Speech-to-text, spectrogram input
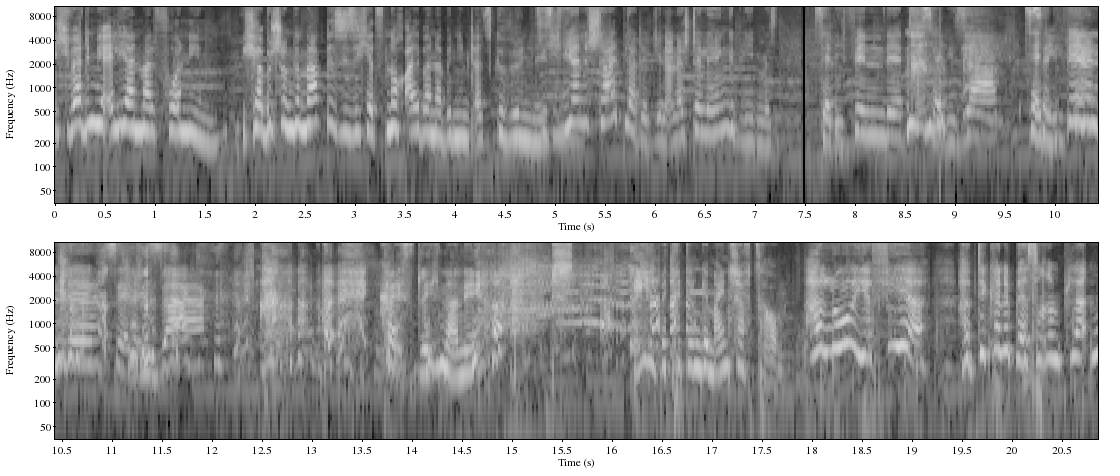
Ich werde mir Ellie einmal vornehmen. Ich habe schon gemerkt, dass sie sich jetzt noch alberner benimmt als gewöhnlich. Sie ist wie eine Schallplatte, die an einer Stelle hängen geblieben ist. Sadie findet, Sadie sagt, Sadie findet, Sadie sagt. Köstlich, Nanny. Ellie betritt den Gemeinschaftsraum. Hallo, ihr vier. Habt ihr keine besseren Platten?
